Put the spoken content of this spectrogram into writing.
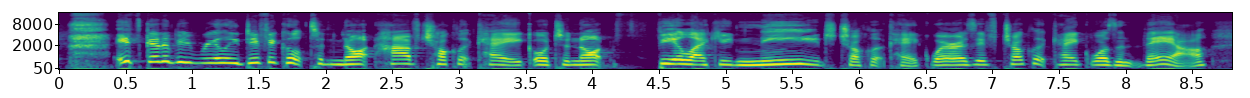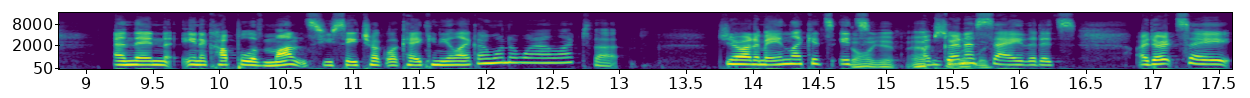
it's going to be really difficult to not have chocolate cake or to not feel like you need chocolate cake. Whereas if chocolate cake wasn't there, and then in a couple of months you see chocolate cake and you're like, I wonder why I liked that. Do you know what I mean? Like it's it's. Oh, yeah, I'm going to say that it's. I don't say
